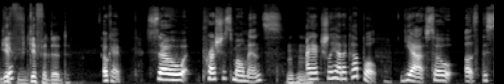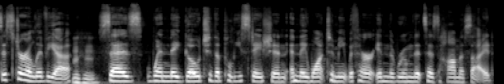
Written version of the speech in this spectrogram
Gif- gift. gifted. Okay. So, precious moments. Mm-hmm. I actually had a couple. Yeah. So, uh, the sister Olivia Mm-hmm. says when they go to the police station and they want to meet with her in the room that says homicide,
